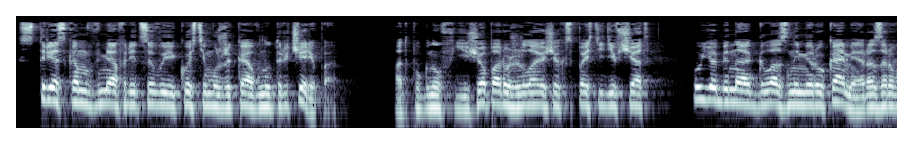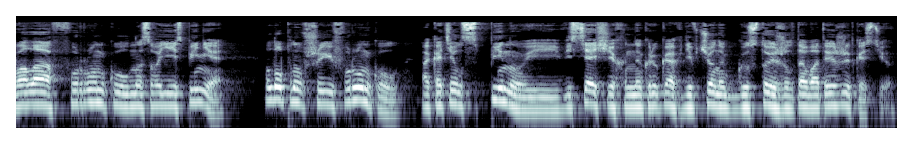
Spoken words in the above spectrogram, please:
с треском вмяв лицевые кости мужика внутрь черепа. Отпугнув еще пару желающих спасти девчат, уебина глазными руками разорвала фурункул на своей спине – лопнувший фурункул окатил спину и висящих на крюках девчонок густой желтоватой жидкостью.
